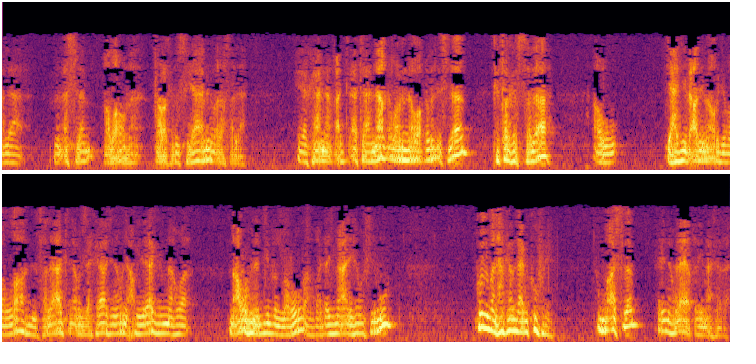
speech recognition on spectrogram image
على من أسلم قضاء ما ترك من صيام ولا صلاة. إذا كان قد أتى ناقضا من نواقض الإسلام كترك الصلاة أو جحد بعض ما أوجب الله من صلاة أو زكاة أو نحو ذلك مما هو معروف من الدين بالضرورة وقد أجمع عليه المسلمون. كل من حكمنا بكفره ثم أسلم فإنه لا يقضي ما سلف.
